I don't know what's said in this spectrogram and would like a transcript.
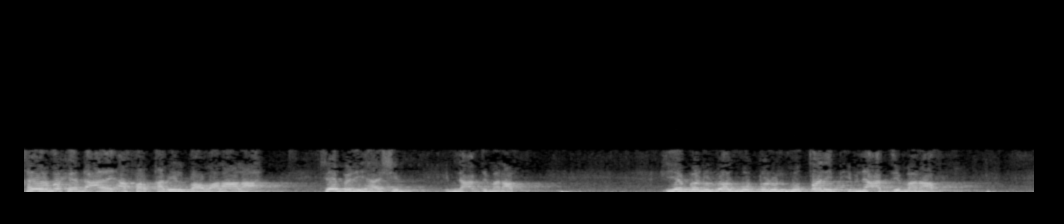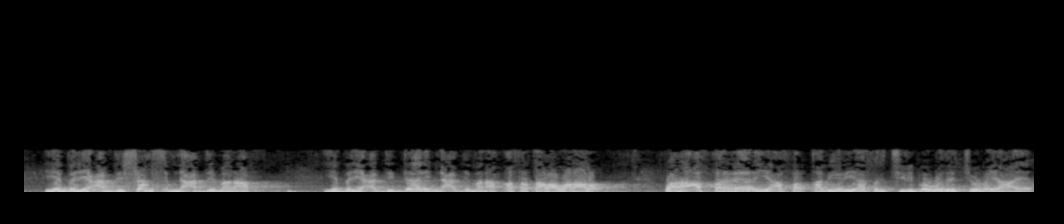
Khaybar markay dhacday afar qabiil baa walaalo ah. Reer bani haashim ibni cabdimanaaf iyo banulmualib ibni cabdimanaaf iyo bani cabdishams ibni cabdimanaaf iyo bani cabdidaar ibni cabdimanaaf afartaa waa walaalo. Waana afar reer iyo afar qabiil iyo afar jilib oo wada joogay ahaayeen.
